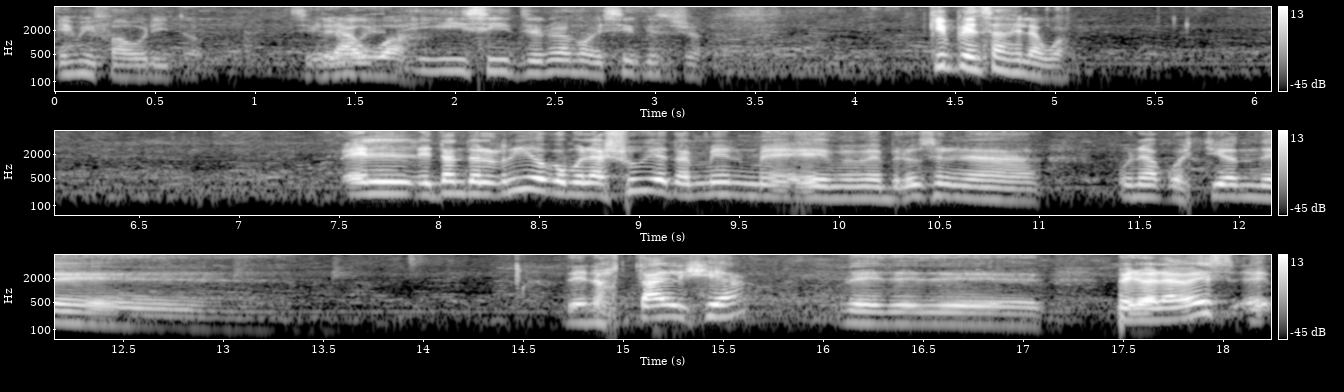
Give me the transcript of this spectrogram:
es mi favorito. El agua. y si te tengo que decir, qué sé yo. ¿Qué pensás del agua? El, tanto el río como la lluvia también me, eh, me- me producen una, una cuestión de, de nostalgia, de, de- de- pero a la vez eh,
